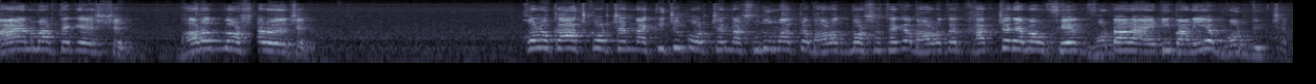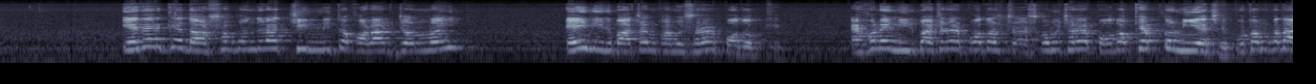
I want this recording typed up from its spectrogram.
মায়ানমার থেকে এসছেন, ভারতবর্ষে রয়েছেন। কোনো কাজ করছেন না, কিছু করছেন না, শুধুমাত্র ভারতবর্ষ থেকে ভারতের খাচ্ছেন এবং ফেক ভোটার আইডি বানিয়ে ভোট দিচ্ছেন। এদেরকে দর্শক বন্ধুরা চিহ্নিত করার জন্যই এই নির্বাচন কমিশনের পদক্ষেপ। এখন এই নির্বাচনের পদ কমিশনের পদক্ষেপ তো নিয়েছে, প্রথম কথা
